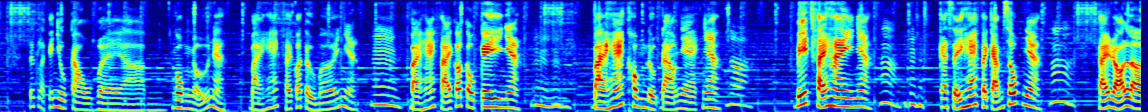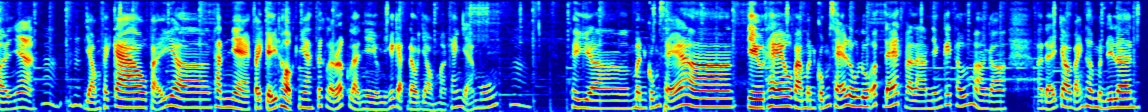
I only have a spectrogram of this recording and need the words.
tức là cái nhu cầu về uh, ngôn ngữ nè bài hát phải có từ mới nha ừ. bài hát phải có câu kỳ nha ừ. bài hát không được đạo nhạc nha à. beat phải hay nha ừ. ca sĩ hát phải cảm xúc nha. Ừ. phải rõ lời nha. Ừ. giọng phải cao phải uh, thanh nhạc phải kỹ thuật nha. Tức là rất là nhiều những cái gạch đầu dòng mà khán giả muốn. Ừ. Thì uh, mình cũng sẽ uh, chiều theo và mình cũng sẽ luôn luôn update và làm những cái thứ mà uh, để cho bản thân mình đi lên.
